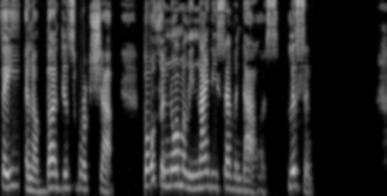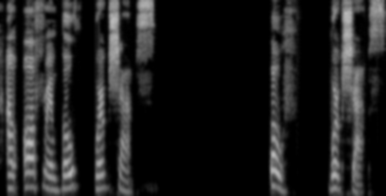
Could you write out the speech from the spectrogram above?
Faith and Abundance workshop. Both are normally $97. Listen, I'm offering both workshops. Both workshops.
